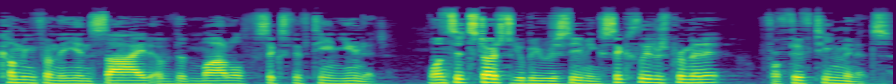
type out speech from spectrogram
coming from the inside of the Model 615 unit. Once it starts, you'll be receiving 6 liters per minute for 15 minutes.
